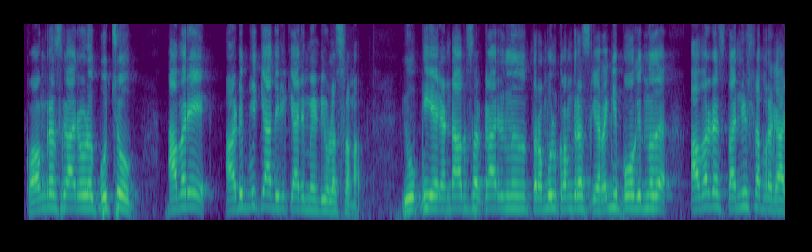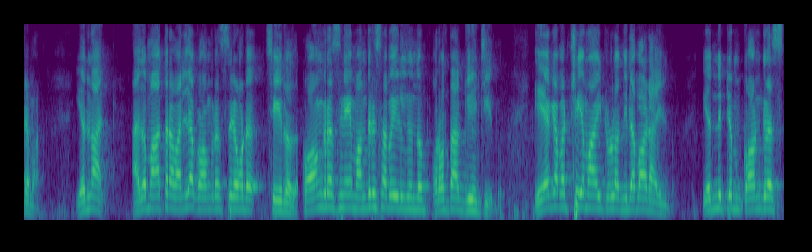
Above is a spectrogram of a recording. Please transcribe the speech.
കോൺഗ്രസ്സുകാരോട് പുച്ഛവും അവരെ അടുപ്പിക്കാതിരിക്കാനും വേണ്ടിയുള്ള ശ്രമം. യു പി എ രണ്ടാം സർക്കാരിൽ നിന്ന് തൃണമൂൽ കോൺഗ്രസ് ഇറങ്ങിപ്പോകുന്നത് അവരുടെ തന്നിഷ്ട പ്രകാരമാണ്. എന്നാൽ അത് മാത്രമല്ല കോൺഗ്രസിനോട് ചെയ്തത്. കോൺഗ്രസിനെ മന്ത്രിസഭയിൽ നിന്നും പുറത്താക്കുകയും ചെയ്തു. ഏകപക്ഷീയമായിട്ടുള്ള നിലപാടായിരുന്നു. എന്നിട്ടും കോൺഗ്രസ്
